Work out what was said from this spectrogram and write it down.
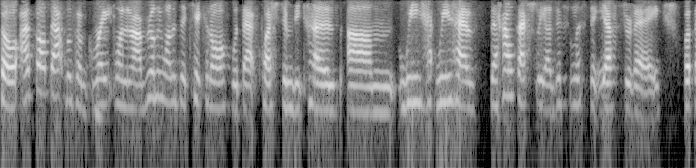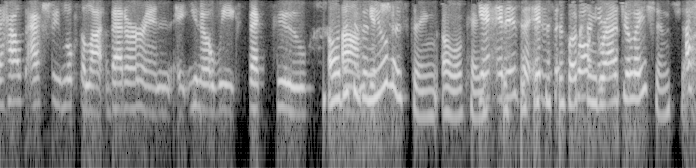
So I thought that was a great one, and I really wanted to kick it off with that question because um, we ha- we have the house actually I just listed yesterday, but the house actually looks a lot better, and you know we expect to. Oh, this um, is a new sh- listing. Oh, okay. Yeah, it is. A, it is. Well, well, congratulations. Oh,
